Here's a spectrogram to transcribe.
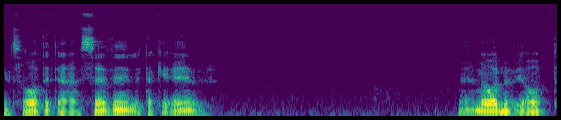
יוצרות את הסבל, את הכאב, מהר מאוד מביאות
